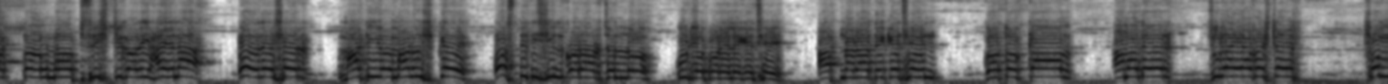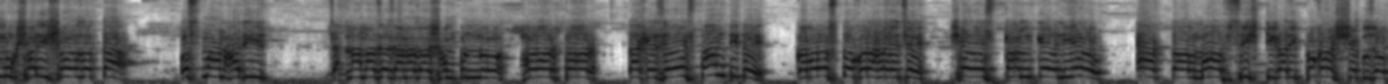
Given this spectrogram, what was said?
একদল মত সৃষ্টিকারী হয় না। এ দেশের মাটি ও মানুষকে অস্থিতিশীল করার জন্য উঠে পড়ে লেগেছে। আপনারা দেখেছেন, গতকাল আমাদের জুলাই আগস্টের সম্মুখ সারির সহযোদ্ধা ওসমান হাদির নামাজে জানাজা সম্পূর্ণ হওয়ার পর তাকে যে স্থানটিতে কবরস্থ করা হয়েছে, সে স্থানকে নিয়েও একদল মব সৃষ্টিকারী প্রকাশ্যে গুজব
